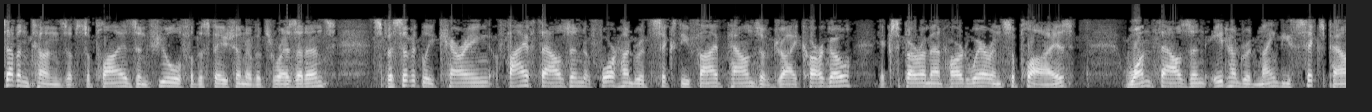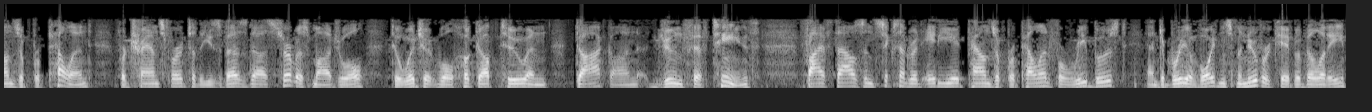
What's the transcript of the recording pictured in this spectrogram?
seven tons of supplies and fuel for the station of its residents, specifically carrying 5,465 pounds of dry cargo, experiment hardware, and supplies, 1,896 pounds of propellant for transfer to the Zvezda service module, to which it will hook up to and dock on June 15th, 5,688 pounds of propellant for reboost and debris avoidance maneuver capability,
